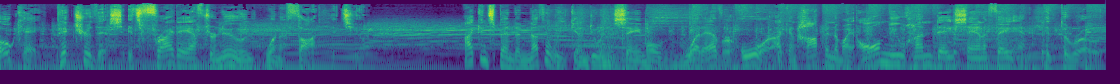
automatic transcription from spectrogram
Okay, picture this. It's Friday afternoon when a thought hits you. I can spend another weekend doing the same old whatever, or I can hop into my all new Hyundai Santa Fe and hit the road.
